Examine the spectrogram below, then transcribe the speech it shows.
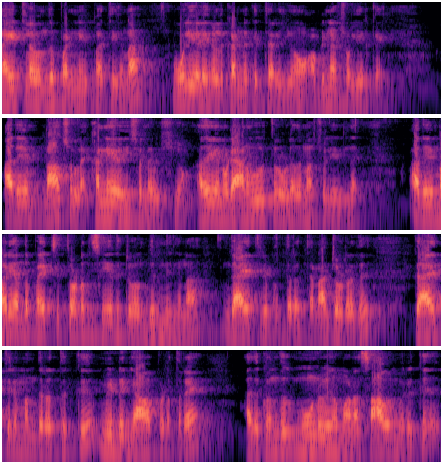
நைட்டில் வந்து பண்ணி பார்த்தீங்கன்னா ஒளி அலைகள் கண்ணுக்கு தெரியும் அப்படின்னு நான் சொல்லியிருக்கேன். அதே நான் சொல்ல கன்னியாகுமரி சொன்ன விஷயம். அதே என்னுடைய அனுபவத்தில் உள்ளதை நான் சொல்லியிருந்தேன். அதே மாதிரி அந்த பயிற்சி தொடர்ந்து செய்துட்டு வந்திருந்தீங்கன்னா காயத்ரி மந்திரத்தை நான் சொல்கிறது காயத்ரி மந்திரத்துக்கு மீண்டும் ஞாபகப்படுத்துகிறேன் அதுக்கு வந்து மூணு விதமான சாபம் இருக்குது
